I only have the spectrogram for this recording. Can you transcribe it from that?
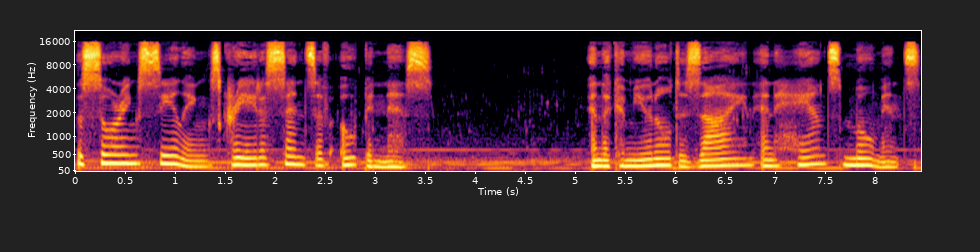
The soaring ceilings create a sense of openness, and the communal design enhance moments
